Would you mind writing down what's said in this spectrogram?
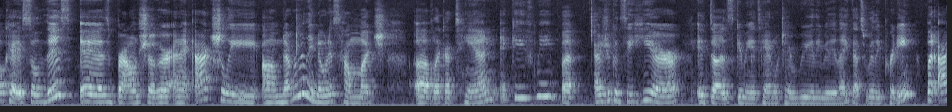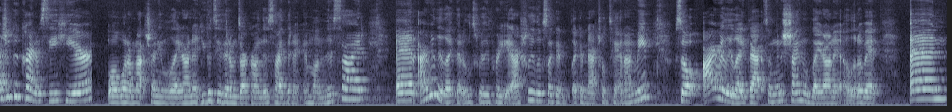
Okay, so this is brown sugar and I actually um, never really noticed how much of like a tan it gave me, but as you can see here, it does give me a tan, which I really, really like. That's really pretty. But as you can kind of see here, well when I'm not shining the light on it you can see that I'm darker on this side than I am on this side. And I really like that. It looks really pretty. It actually looks like a like a natural tan on me. So I really like that. So I'm gonna shine the light on it a little bit. And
